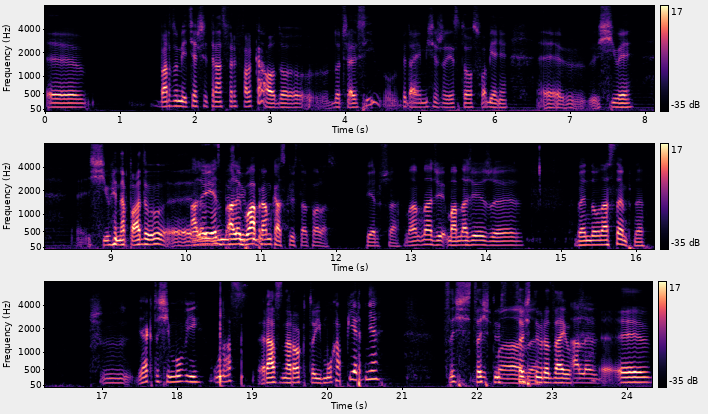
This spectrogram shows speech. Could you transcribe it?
Yy, bardzo mnie cieszy transfer Falcao do, do Chelsea, bo wydaje mi się, że jest to osłabienie yy, siły, siły napadu. yy, Ale jest, ale była bramka z Crystal Palace. Pierwsza. Mam, nadzie mam nadzieję, że będą następne. Jak to się mówi u nas? Raz na rok to i mucha pierdnie? Coś, coś, w, tym, coś w tym rodzaju. Ale Yy,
